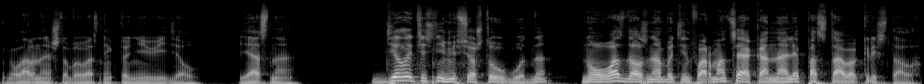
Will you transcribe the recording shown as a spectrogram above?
Главное, чтобы вас никто не видел. Ясно? Делайте с ними все, что угодно, но у вас должна быть информация о канале поставок кристаллов.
